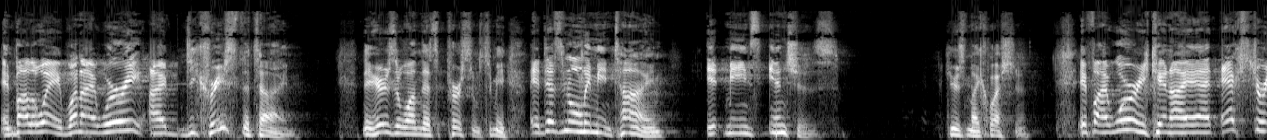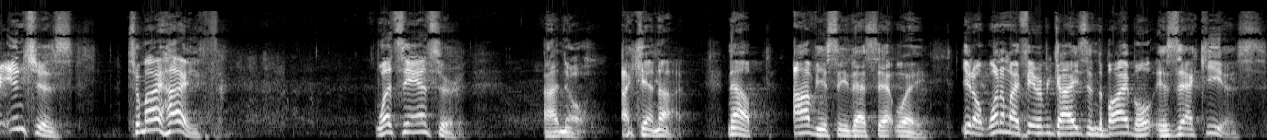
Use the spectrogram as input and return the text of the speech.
And by the way, when I worry, I decrease the time. Now here's the one that's personal to me. It doesn't only mean time, it means inches. Here's my question. If I worry, can I add extra inches to my height? What's the answer? I know. I cannot. Now, obviously that's that way. You know, one of my favorite guys in the Bible is Zacchaeus.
